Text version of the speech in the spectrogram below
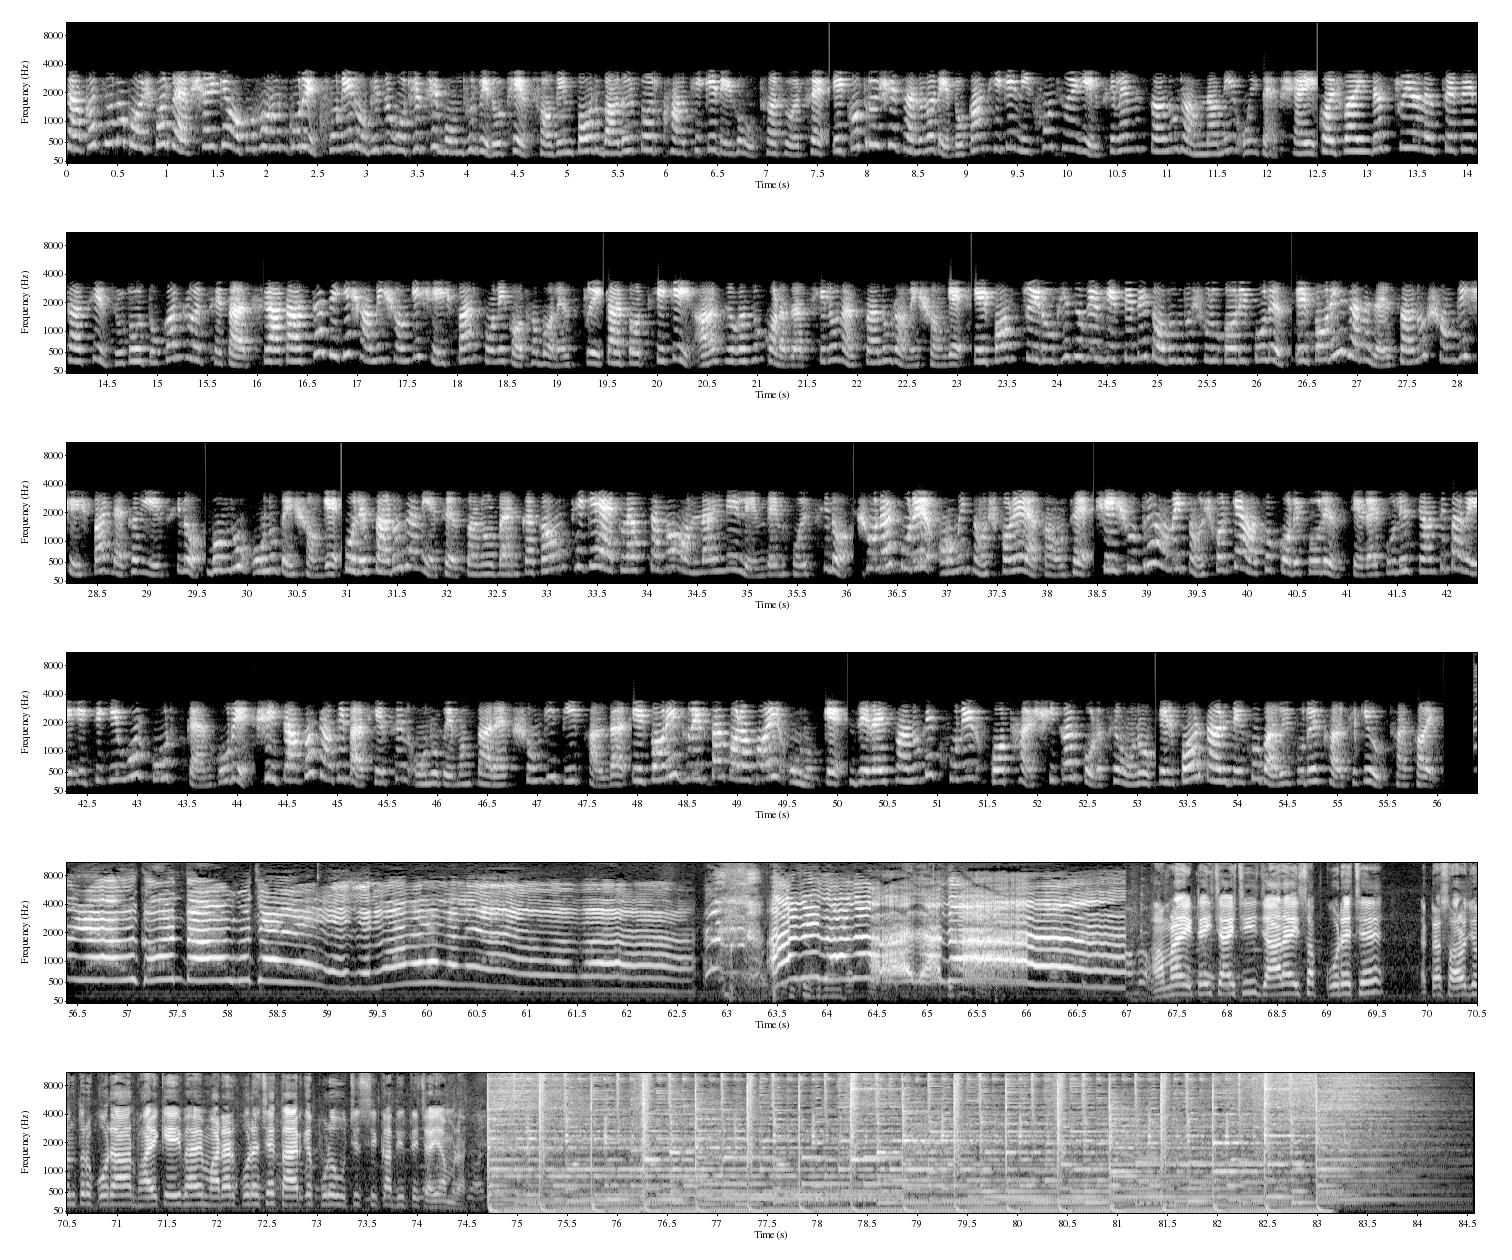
টাকার জন্য কসবার ব্যবসায়ীকে অপহরণ করে খুনের অভিযোগ উঠেছে বন্ধুর বিরুদ্ধে। ছদিন পর বারুইপুর খাঁ থেকে দেহ উদ্ধার হয়েছে। একত্রিশে জানুয়ারি দোকান থেকে নিখোঁজ হয়ে গিয়েছিলেন সানুরাম নামে ওই ব্যবসায়ী। কসবা ইন্ডাস্ট্রিয়াল এস্টেটের কাছে জুতোর দোকান রয়েছে তার। রাত আটটার দিকে স্বামীর সঙ্গে শেষবার ফোনে কথা বলেন স্ত্রী। তারপর থেকে আর যোগাযোগ করা যাচ্ছিল না সানু রামের সঙ্গে। এরপর স্ত্রীর অভিযোগের ভিত্তিতে তদন্ত শুরু করে পুলিশ। এরপরেই জানা যায়, সানুর সঙ্গে শেষবার দেখা গিয়েছিল। বন্ধু অনুপের সঙ্গে। পুলিশ আরও জানিয়েছে, সানুর ব্যাংক অ্যাকাউন্ট থেকে এক লাখ টাকা অনলাইনে লেনদেন হয়েছিল সোনারপুরের অমিত নস্করের অ্যাকাউন্টে সেই সূত্রে অমিত নস্করকে আটক করে পুলিশ। জেলায় পুলিশ জানতে পারে একটি কিউআর কোড স্ক্যান করে সেই টাকা তাকে পাঠিয়েছেন অনুপ এবং তার এক সঙ্গী দীপ হালদার। এরপরে গ্রেফতার করা হয় অনুপকে। জেলায় সানুকে খুনের কথা স্বীকার করেছে অনুপ। এরপর তার দেহ বারুইপুরের খাল থেকে উদ্ধার হয়। আমরা এটাই চাইছি, যারা এইসব করেছে, একটা ষড়যন্ত্র করে আমার ভাইকে এইভাবে মার্ডার করেছে, তাদেরকে পুরো উচিত শিক্ষা দিতে চাই আমরা।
